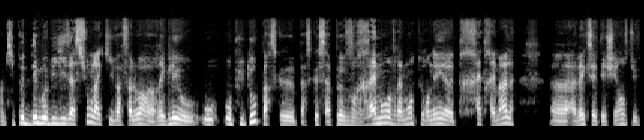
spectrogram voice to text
un petit peu de démobilisation là qu'il va falloir euh, régler au, plus tôt parce que, parce que ça peut vraiment, vraiment tourner euh, très, très mal euh, avec cette échéance du,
